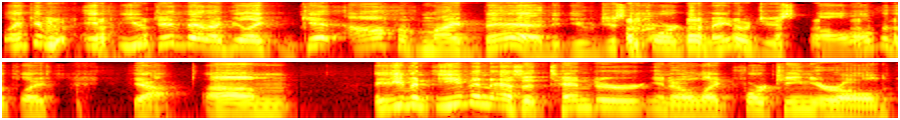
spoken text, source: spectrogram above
Like if, if you did that, I'd be like, get off of my bed. You just poured tomato juice all over the place. Yeah. Um even even as a tender, you know, like 14 year old,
